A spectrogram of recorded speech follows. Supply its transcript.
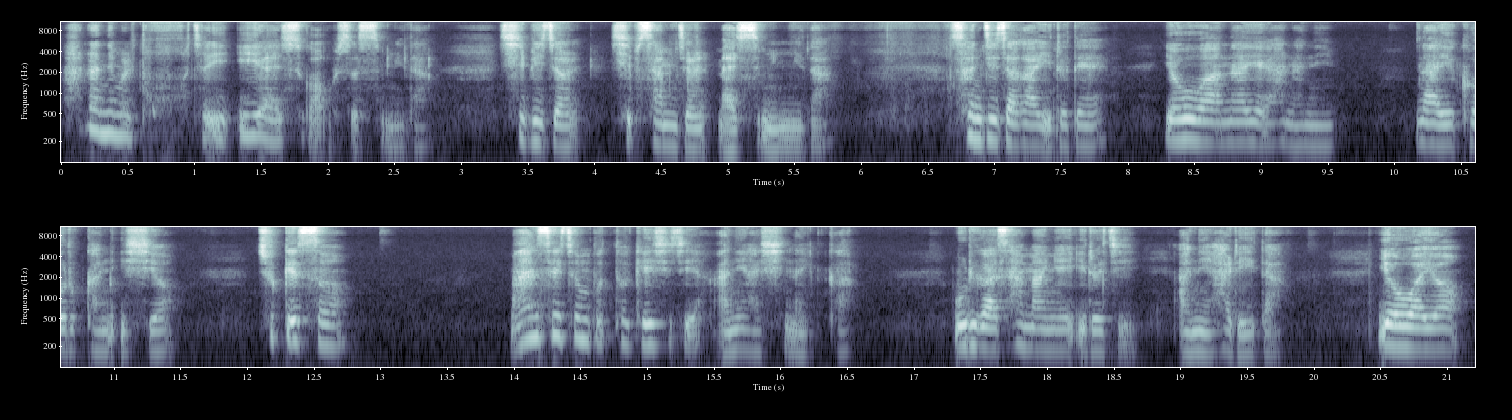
하나님을 도저히 이해할 수가 없었습니다. 12절, 13절 말씀입니다. 선지자가 이르되 여호와 나의 하나님 나의 거룩한 이시여 주께서 만세 전부터 계시지 아니하시나이까 우리가 사망에 이르지 아니하리이다. 여호와여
